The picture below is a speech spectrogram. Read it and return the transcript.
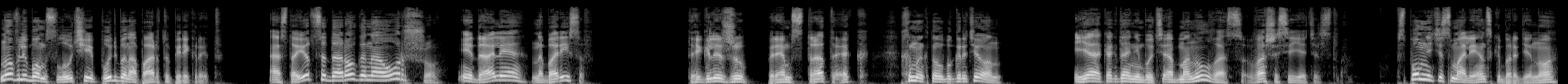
но в любом случае путь Бонапарту перекрыт. Остается дорога на Оршу и далее на Борисов. «Ты, гляжу, прям стратег», — хмыкнул Багратион. «Я когда-нибудь обманул вас, ваше сиятельство? Вспомните Смоленск и Бородино».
